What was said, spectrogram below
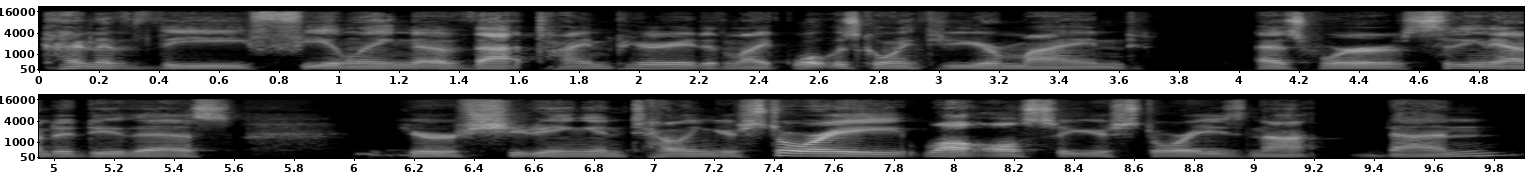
kind of the feeling of that time period and like what was going through your mind as we're sitting down to do this mm-hmm. you're shooting and telling your story while also your story is not done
